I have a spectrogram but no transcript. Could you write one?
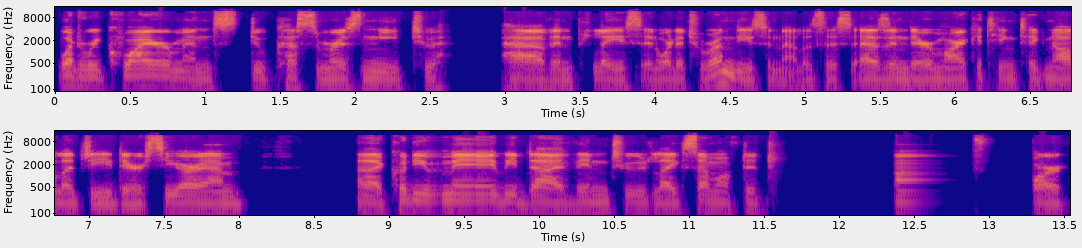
what requirements do customers need to have in place in order to run these analysis as in their marketing technology their crm uh, could you maybe dive into like some of the or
